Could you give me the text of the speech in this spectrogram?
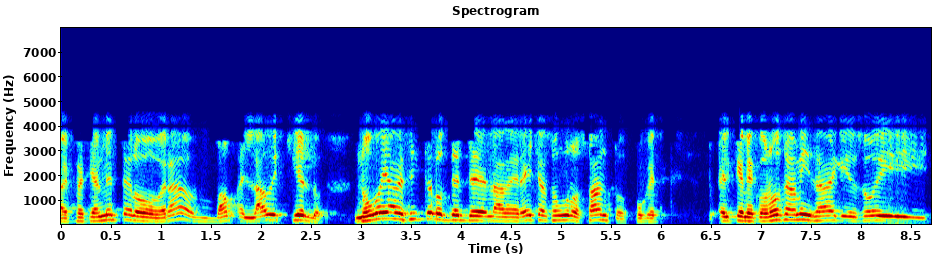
especialmente los, ¿verdad? Vamos, el lado izquierdo. No voy a decir que los de la derecha son unos santos, porque el que me conoce a mí sabe que yo soy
